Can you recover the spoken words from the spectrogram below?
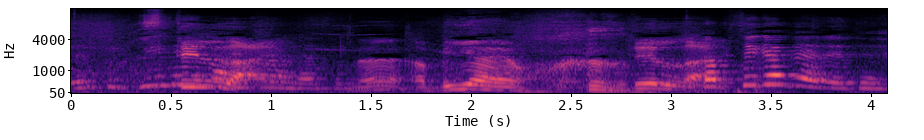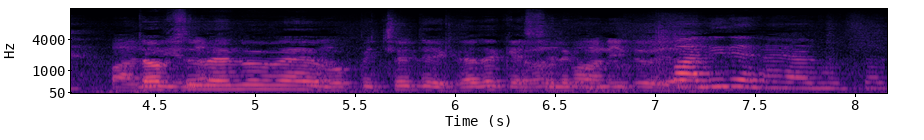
स्टिल अभी आया हूँ। स्टिल तब से क्या कर रहे थे? तब से मैं मैं वो पिक्चर देख रहा था कैसे लगा। पानी तो पानी देना यार मुझसे।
